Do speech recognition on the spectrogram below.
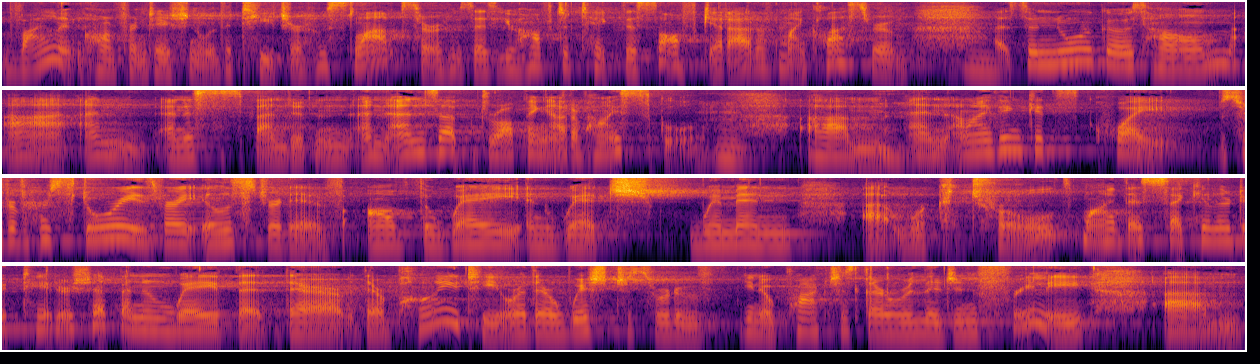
violent confrontation with a teacher who slaps her, who says, You have to take this off, get out of my classroom. Mm. Uh, so Noor goes home uh, and, and is suspended and, and, ends up dropping out of high school. Mm. Um, and, and I think it's quite sort of her story is very illustrative of the way in which women uh, were controlled by this secular dictatorship and in a way that their, their piety or their wish to sort of you know practice their religion freely um,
